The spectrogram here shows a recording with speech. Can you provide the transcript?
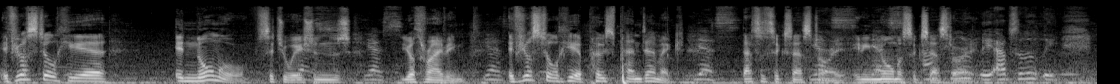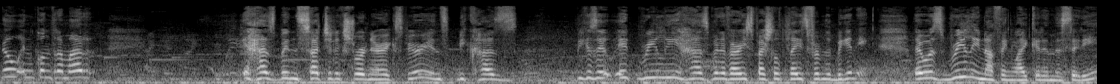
if you're still here in normal situations, Yes. you're thriving. Yes. If you're still here post pandemic, Yes. that's a success story, Yes, an yes, enormous success story. Absolutely, absolutely. No, in Contramar it has been such an extraordinary experience because because it, it really has been a very special place from the beginning. There was really nothing like it in the city.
